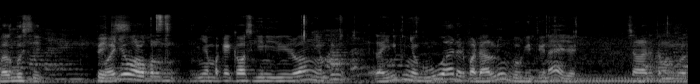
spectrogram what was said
Bagus sih. Fix. Gua aja walaupun yang pakai kaos gini-gini doang, yang penting lah ini punya gua daripada lu, gua gituin aja. Misalnya ada temen gua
